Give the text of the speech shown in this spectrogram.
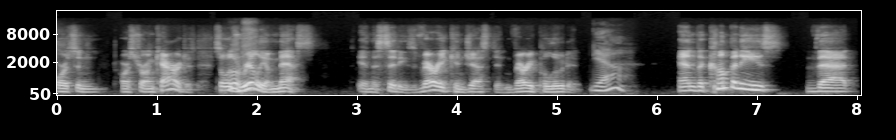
horse and horse-drawn carriages. So it was Oof. really a mess in the cities, very congested, very polluted. Yeah. And the companies that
